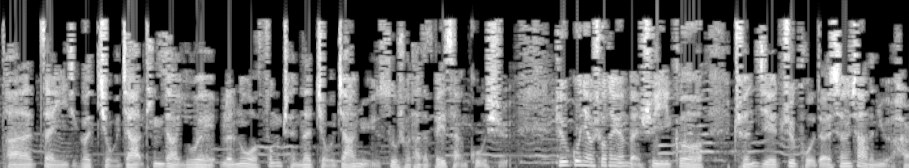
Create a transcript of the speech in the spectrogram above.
他在一个酒家听到一位沦落风尘的酒家女诉说她的悲惨故事。这个姑娘说，她原本是一个纯洁质朴的乡下的女孩，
